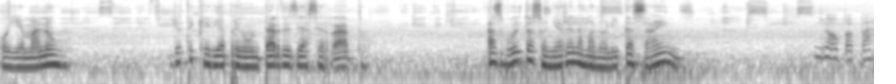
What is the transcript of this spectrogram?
Oye, Manu, yo te quería preguntar desde hace rato. ¿Has vuelto a soñarle a la Manolita Sainz? No, papá.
